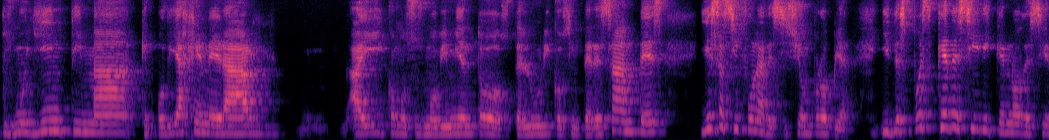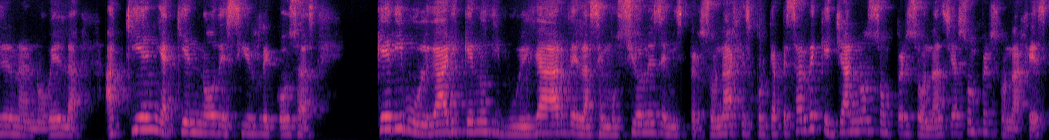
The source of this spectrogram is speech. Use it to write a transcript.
pues muy íntima, que podía generar ahí como sus movimientos telúricos interesantes, y esa sí fue una decisión propia. Y después, ¿qué decir y qué no decir en la novela? ¿A quién y a quién no decirle cosas? ¿Qué divulgar y qué no divulgar de las emociones de mis personajes? Porque a pesar de que ya no son personas, ya son personajes,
